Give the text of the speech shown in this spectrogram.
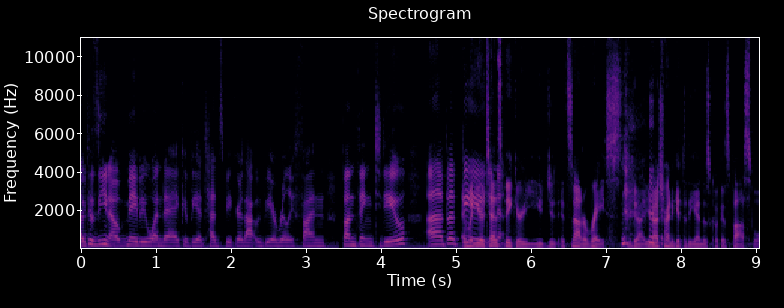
Because you know, maybe one day I could be a TED speaker. That would be a really fun, fun thing to do. Uh, but and when you're a you TED know- speaker, you it's not a race. You're not, you're not trying to get to the end as quick as possible.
